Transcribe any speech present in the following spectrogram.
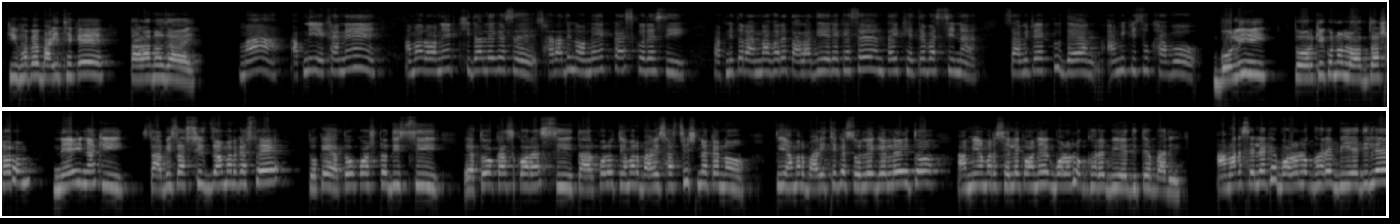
কীভাবে বাড়ি থেকে তাড়ানো যায়। মা আপনি এখানে? আমার অনেক খিদা লেগেছে সারাদিন অনেক কাজ করেছি। আপনি তো রান্নাঘরে তালা দিয়ে রেখেছেন, তাই খেতে পাচ্ছি না। চাবিটা একটু দেন, আমি কিছু খাব। বলি, তোর কি কোনো লজ্জা সরম নেই নাকি? চাবি চাচ্ছিস যে আমার কাছে? তোকে এত কষ্ট দিচ্ছি, এত কাজ করাচ্ছি, তারপরও তুই আমার বাড়ি ছাড়ছিস না কেন? তুই আমার বাড়ি থেকে চলে গেলেই তো আমি আমার ছেলেকে অনেক বড় লোক ঘরে বিয়ে দিতে পারি। আমার ছেলেকে বড় লোক ঘরে বিয়ে দিলে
